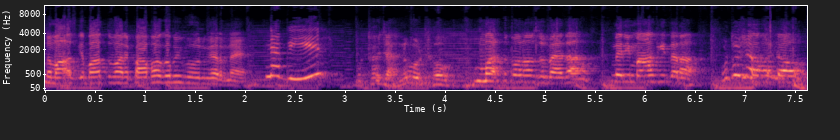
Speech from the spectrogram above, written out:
नमाज़ के बाद तुम्हारे पापा को भी फ़ोन करना है। नबील? उठो जानू उठो। मर्द बनो जुबैदा मेरी माँ की तरह। उठो शाबाश जाओ।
